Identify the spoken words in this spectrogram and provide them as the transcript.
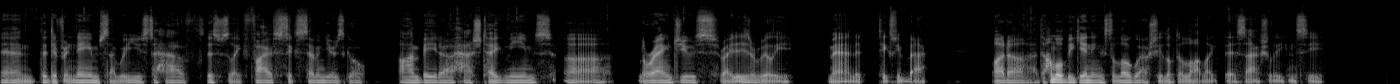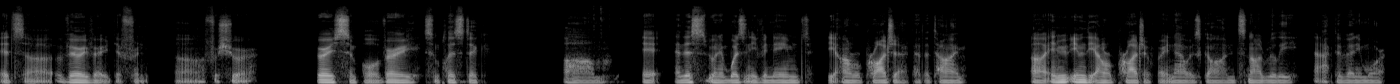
and the different names that we used to have. This was like five, six, seven years ago. On beta, hashtag memes, uh, Lorang juice, right? These are really, man, it takes me back. But uh, the humble beginnings, the logo actually looked a lot like this. Actually, you can see it's uh, very, very different uh, for sure. Very simple, very simplistic. Um, it, and this is when it wasn't even named the Honorable Project at the time. Uh, and even the Honorable Project right now is gone. It's not really active anymore.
